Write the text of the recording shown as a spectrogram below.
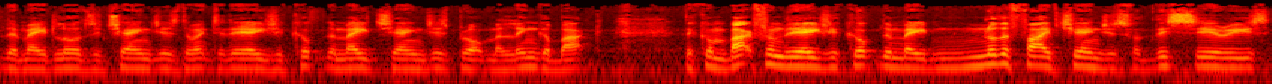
they made loads of changes. They went to the Asia Cup, they made changes, brought Malinga back. They come back from the Asia Cup, they made another five changes for this series.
